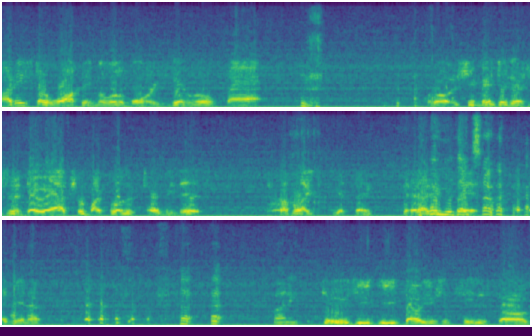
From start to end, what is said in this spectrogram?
I need to start walking him a little more. He's getting a little fat. well, she mentioned this the day after my brother told me this. I'm like, you think? I didn't you think so? you know, Funny. dude, you, you no, you should see this dog.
